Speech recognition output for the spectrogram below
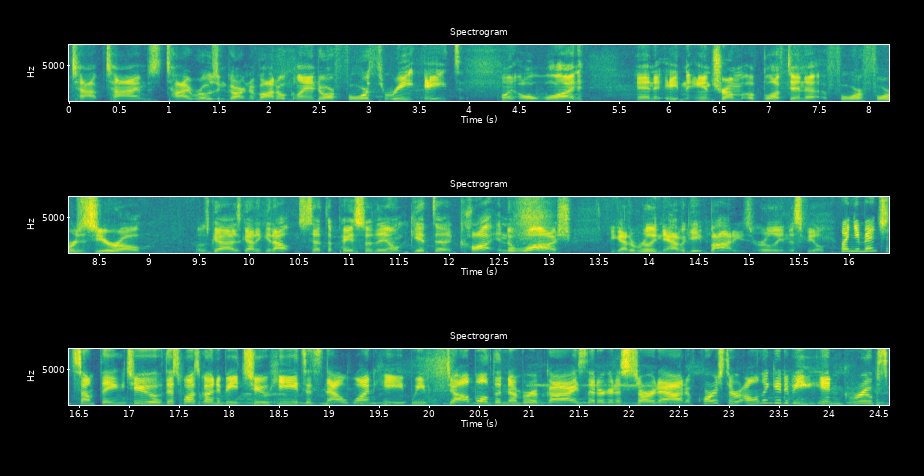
Top times, Ty Rosengarten of Otto Glandorf, 438.01. And Aiden Antrim of Bluffton, uh, 440. Those guys got to get out and set the pace so they don't get uh, caught in the wash. You got to really navigate bodies early in this field. When you mentioned something too, this was going to be two heats. It's now one heat. We've doubled the number of guys that are going to start out. Of course, they're only going to be in groups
